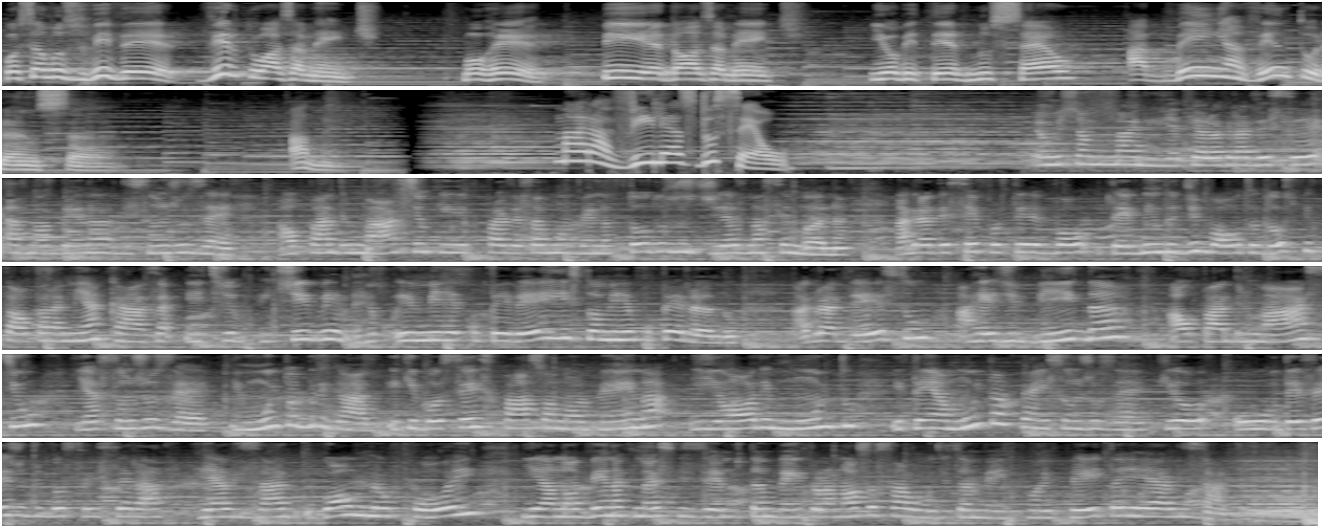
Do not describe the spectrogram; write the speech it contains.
possamos viver virtuosamente, morrer piedosamente e obter no céu a bem-aventurança. Amém. Maravilhas do céu. Eu me chamo Maria, quero agradecer as novenas de São José, ao Padre Márcio que faz essas novenas todos os dias na semana. Agradecer por ter, ter vindo de volta do hospital para minha casa e, tive, e, tive, e me recuperei e estou me recuperando. Agradeço a Rede Vida, ao Padre Márcio e a São José. E muito obrigado. E que vocês façam a novena e orem muito e tenham muita fé em São José, que o, o desejo de vocês será realizado igual o meu foi e a novena que nós fizemos também pela nossa saúde também foi feita e realizada.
